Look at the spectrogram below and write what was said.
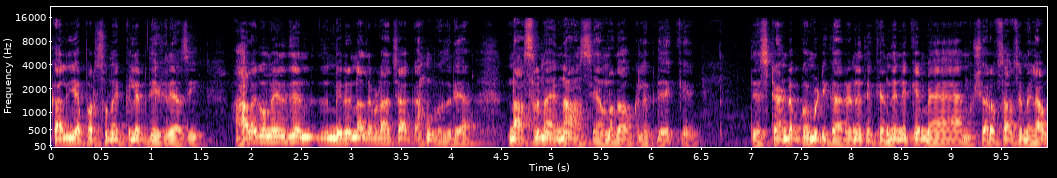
ਕੱਲ ਜਾਂ ਪਰਸੋਂ ਮੈਂ ਕਲਿੱਪ ਦੇਖ ਰਿਹਾ ਸੀ। ਹਾਲਾਂਕਿ ਮੇਰੇ ਮੇਰੇ ਨਾਲ ਤਾਂ ਬੜਾ ਅੱਛਾ ਕੰਮ ਗੁਜ਼ਰਿਆ। ਨਾਸਰ ਮੈਂ ਇੰਨਾ ਹੱਸਿਆ ਉਹਨਾਂ ਦਾ ਉਹ ਕਲਿੱਪ ਦੇਖ ਕੇ। ਤੇ ਸਟੈਂਡ ਅਪ ਕਮੇਟੀ ਕਰ ਰਹੇ ਨੇ ਤੇ ਕਹਿੰਦੇ ਨੇ ਕਿ ਮੈਂ ਮੁਸ਼ਰਫ ਸਾਹਿਬ ਸੇ ਮਿਲਾਉ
